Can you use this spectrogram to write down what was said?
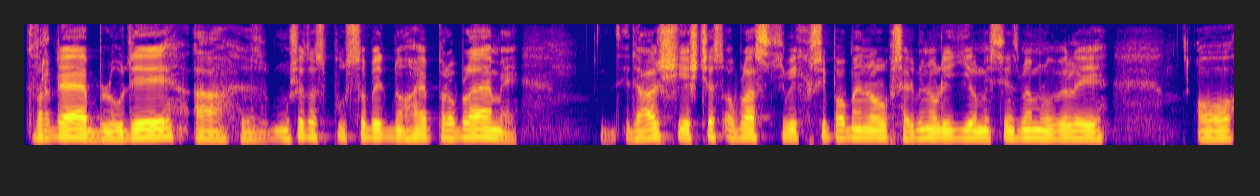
tvrdé bludy a může to způsobit mnohé problémy. Další ještě z oblasti bych připomenul před minulý díl, myslím, jsme mluvili o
